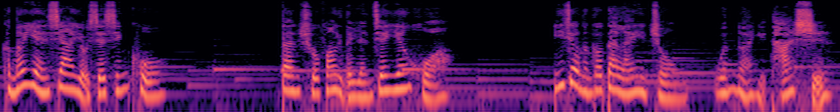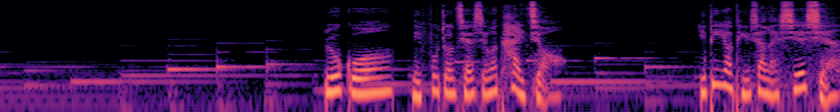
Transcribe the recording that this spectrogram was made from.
可能眼下有些辛苦，但厨房里的人间烟火，依旧能够带来一种温暖与踏实。如果你负重前行了太久，一定要停下来歇歇。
